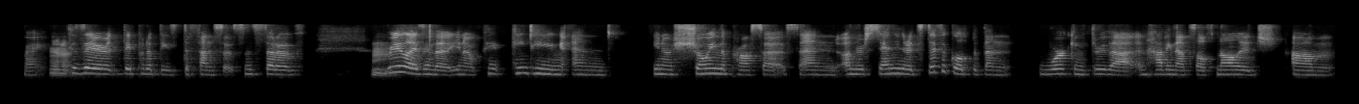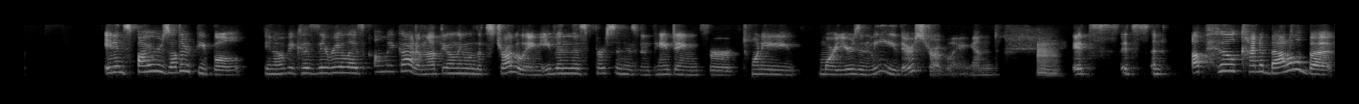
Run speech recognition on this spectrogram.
right. Because you know? they're they put up these defenses instead of hmm. realizing that you know pa- painting and you know showing the process and understanding that it's difficult but then working through that and having that self knowledge um, it inspires other people you know because they realize oh my god i'm not the only one that's struggling even this person who's been painting for 20 more years than me they're struggling and mm. it's it's an uphill kind of battle but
